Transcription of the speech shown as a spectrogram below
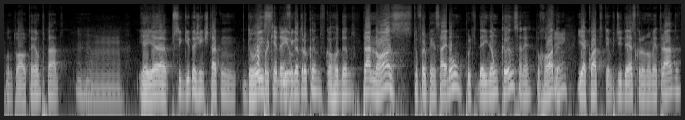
Ponto alto é amputado. Hum, E aí, é, seguido, a gente tá com dois Ah, porque daí e fica trocando, fica rodando. Pra nós, tu for pensar, é bom, porque daí não cansa, né? Tu roda. Sim. E é quatro tempos de 10 cronometrado.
